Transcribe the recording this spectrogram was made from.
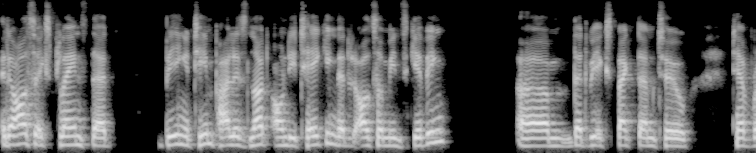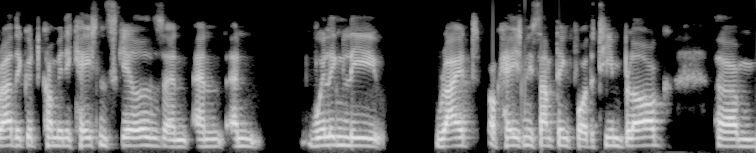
It also explains that being a team pilot is not only taking; that it also means giving. Um, that we expect them to to have rather good communication skills and and and willingly write occasionally something for the team blog, um,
